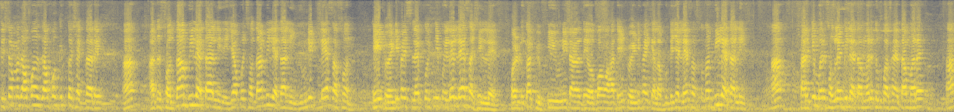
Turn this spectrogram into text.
सिस्टम जावपा जावपाक कितको शकता रे हा? आतां सदां बील येताली हेज्या पयलीं सदां बील येताली युनिट लेस आसून ते ट्वेंटी फाय स्लॅब कोचनी पहिले लेस आशिल्ले पण तुका फिफ्टी युनिट आहा ते अबाव आहा ते ट्वेंटी फाय केला. पूण तेजे लेस आसतना बील येताली हा? सारखे मरे सगळे बिल येता मरे तुमकां येता मरे. हा?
